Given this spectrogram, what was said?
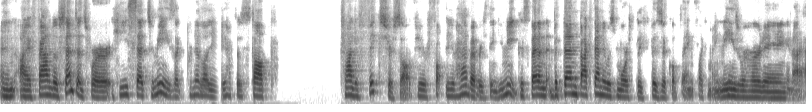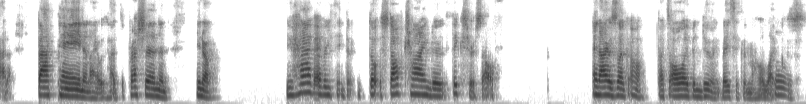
And I found a sentence where he said to me, "He's like, Pernilla, you have to stop trying to fix yourself. You're you have everything you need." Because then, but then back then it was mostly physical things, like my knees were hurting, and I had a back pain, and I was had depression, and you know, you have everything. Don't stop trying to fix yourself. And I was like, oh, that's all I've been doing basically my whole life. Because,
